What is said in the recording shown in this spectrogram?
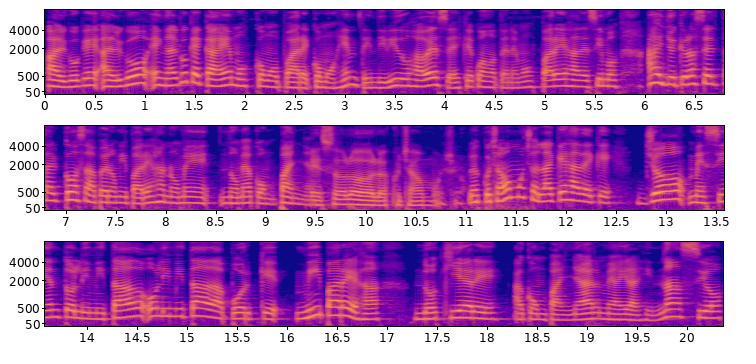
Algo que, algo, en algo que caemos como pare, como gente, individuos a veces, es que cuando tenemos pareja decimos, ay, yo quiero hacer tal cosa, pero mi pareja no me, no me acompaña. Eso lo, lo escuchamos mucho. Lo escuchamos mucho en la queja de que yo me siento limitado o limitada porque mi pareja no quiere acompañarme a ir al gimnasio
